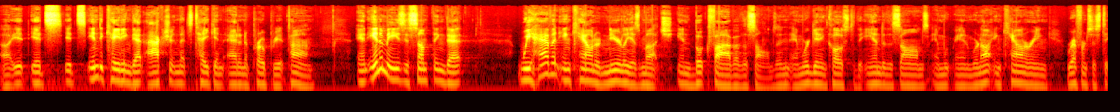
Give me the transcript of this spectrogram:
uh, it, it's, it's indicating that action that's taken at an appropriate time. And enemies is something that we haven't encountered nearly as much in book five of the Psalms, and, and we're getting close to the end of the Psalms, and, and we're not encountering references to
